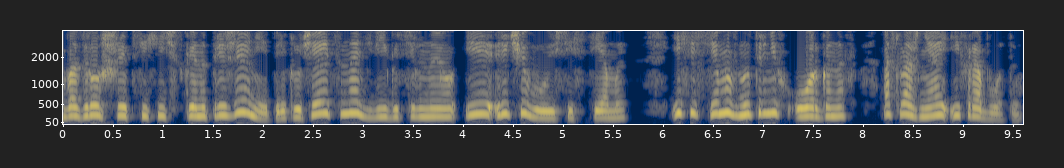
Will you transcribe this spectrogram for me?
Возросшее психическое напряжение переключается на двигательную и речевую системы и системы внутренних органов, осложняя их работу.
